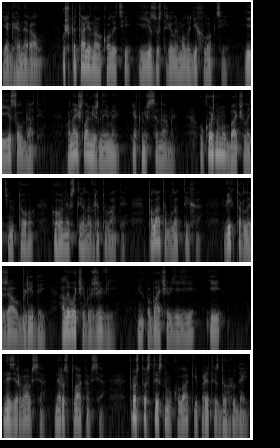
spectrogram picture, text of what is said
як генерал. У шпиталі на околиці її зустріли молоді хлопці, її солдати. Вона йшла між ними, як між синами. У кожному бачила тінь того, кого не встигла врятувати. Палата була тиха. Віктор лежав блідий, але очі би живі. Він побачив її і не зірвався, не розплакався, просто стиснув кулак і притис до грудей.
